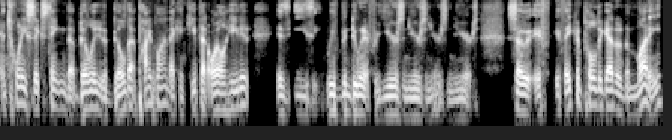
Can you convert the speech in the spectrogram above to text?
in 2016 the ability to build that pipeline that can keep that oil heated is easy. We've been doing it for years and years and years and years. So if if they can pull together the money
